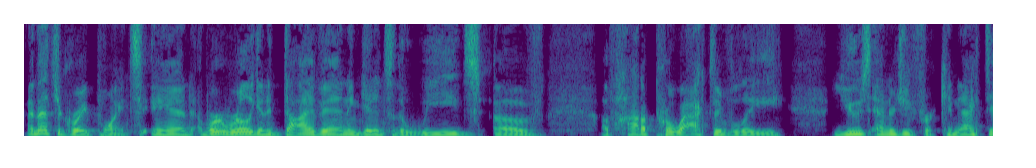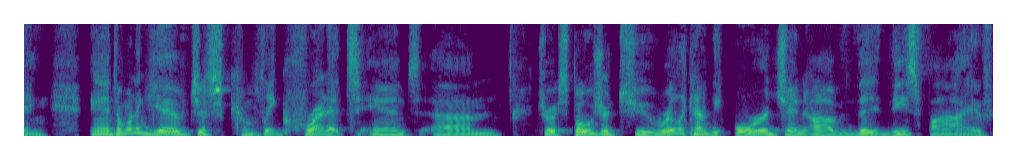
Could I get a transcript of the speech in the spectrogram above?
And that's a great point. And we're really going to dive in and get into the weeds of of how to proactively use energy for connecting. And I want to give just complete credit and um, true exposure to really kind of the origin of the, these five.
